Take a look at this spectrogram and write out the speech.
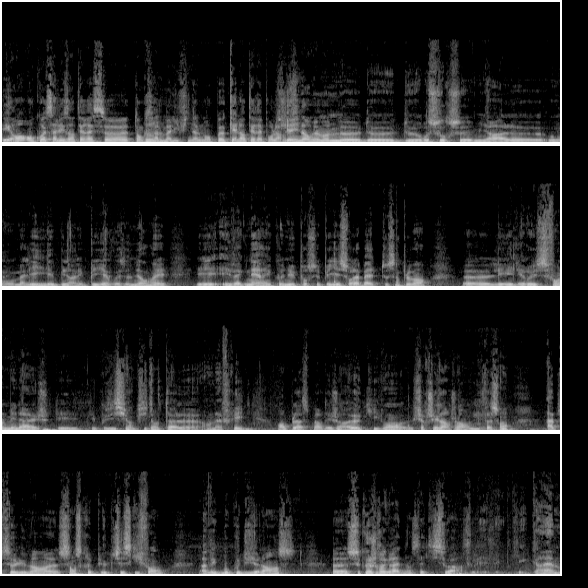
Et en, quoi ça les intéresse euh, tant que ça, le hmm. Mali finalement? Quel intérêt pour la Russie Il y a énormément de, ressources minérales euh, au Mali et puis dans les pays avoisinants. Et, et, Wagner est connu pour se payer sur la bête, tout simplement. les, Russes font le ménage des positions occidentales en Afrique place par des gens à eux qui vont chercher l'argent d'une façon absolument euh, sans scrupules. C'est ce qu'ils font, avec beaucoup de violence. Euh, ce que je regrette dans cette histoire, c'est quand même,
